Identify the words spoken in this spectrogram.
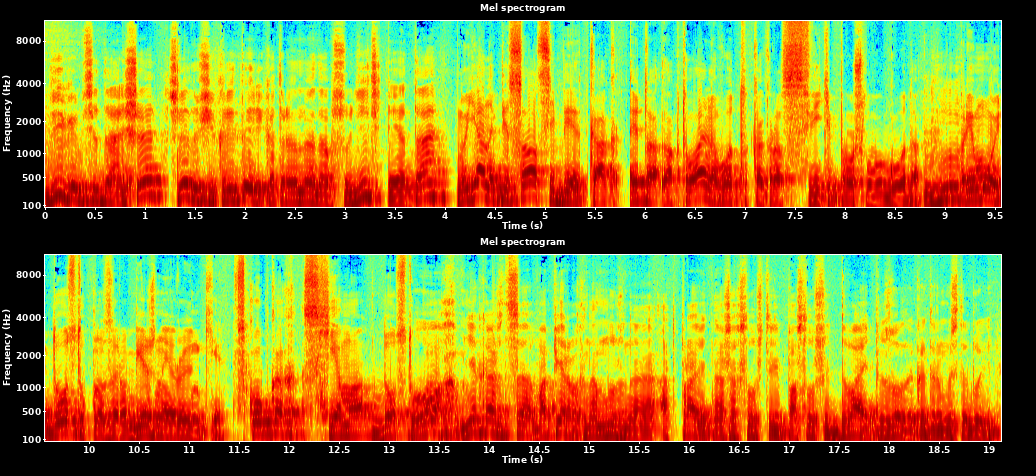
Двигаемся дальше. Следующий критерий, который нам надо обсудить, это... Ну, я написал себе, как это актуально, вот как раз в свете прошлого года. Угу. Прямой доступ на зарубежные рынки. В скобках схема доступа. Ох, мне кажется, во-первых, нам нужно отправить наших слушателей послушать два эпизода, которые мы с тобой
